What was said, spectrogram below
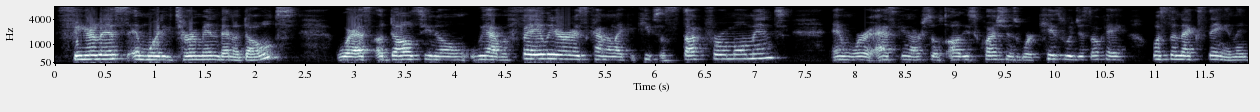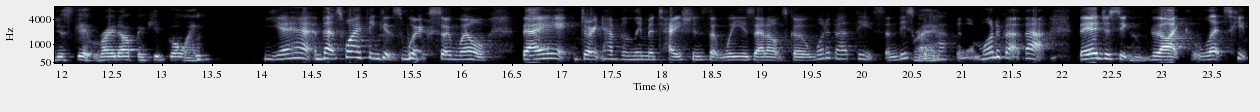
fearless, and more determined than adults. Whereas adults, you know, we have a failure, it's kind of like it keeps us stuck for a moment. And we're asking ourselves all these questions where kids would just, okay, what's the next thing? And then just get right up and keep going. Yeah, and that's why I think it's worked so well. They don't have the limitations that we as adults go, what about this? And this right. could happen. And what about that? They're just like, let's hit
